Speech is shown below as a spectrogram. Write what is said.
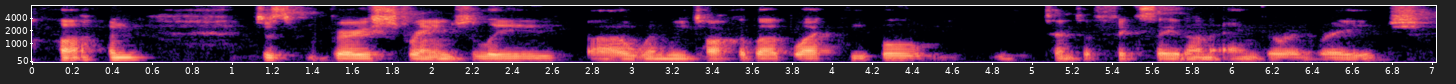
on just very strangely uh, when we talk about black people we tend to fixate on anger and rage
